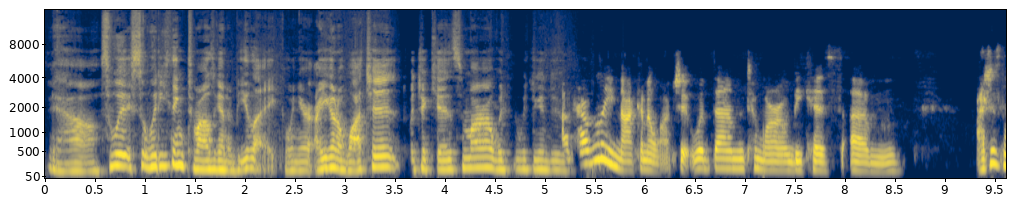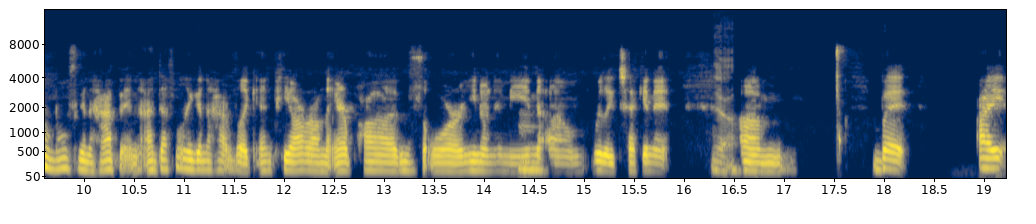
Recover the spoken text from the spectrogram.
yeah so so what do you think tomorrow's going to be like when you're are you going to watch it with your kids tomorrow what, what are you going to do i'm probably not going to watch it with them tomorrow because um I just don't know what's going to happen. I'm definitely going to have like NPR on the AirPods or, you know what I mean? Mm. Um, really checking it yeah. Um, but I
